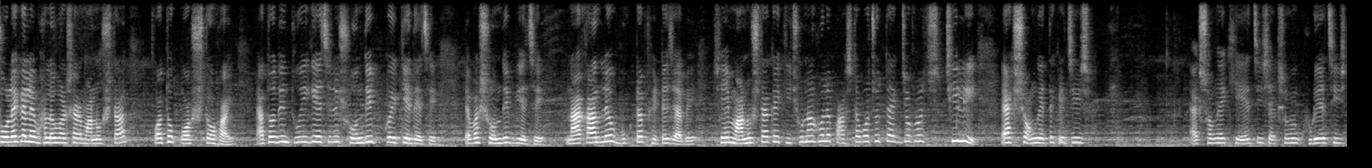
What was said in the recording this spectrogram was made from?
চলে গেলে ভালোবাসার মানুষটা কত কষ্ট হয়। এতদিন তুই গিয়েছিলি, সন্দীপ কেঁদেছে। এবার সন্দীপ গিয়েছে। না কাঁদলেও বুকটা ফেটে যাবে। সেই মানুষটাকে কিছু না হলে পাঁচটা বছর তো এক জায়গায় ছিলি। একসঙ্গে থেকেছিস, একসঙ্গে খেয়েছিস, একসঙ্গে ঘুরেছিস।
